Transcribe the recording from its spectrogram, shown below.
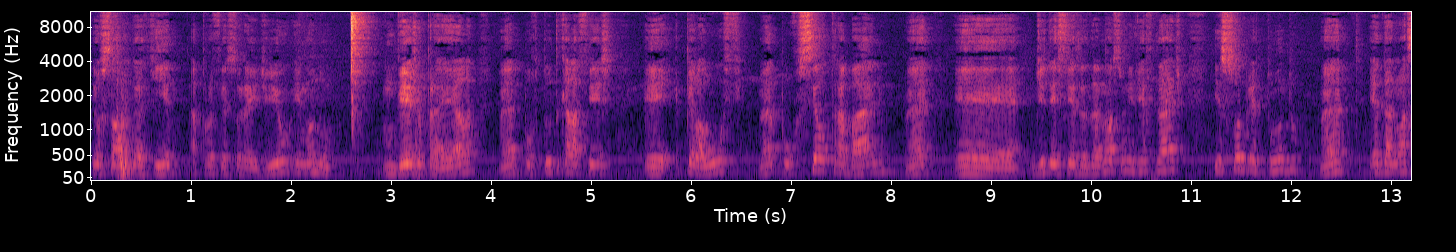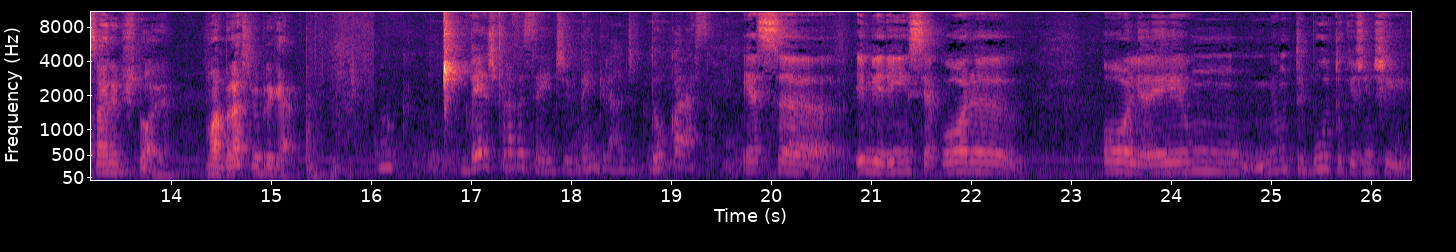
eu saúdo aqui a professora Edil e mando um, beijo para ela né, por tudo que ela fez é, pela UF, né, por seu trabalho né, é, de defesa da nossa universidade e, sobretudo, né, é da nossa área de História. Um abraço e obrigado. Um beijo para você, Edil, bem grande, do coração. Essa emerência agora, olha, é um, é um tributo que a gente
